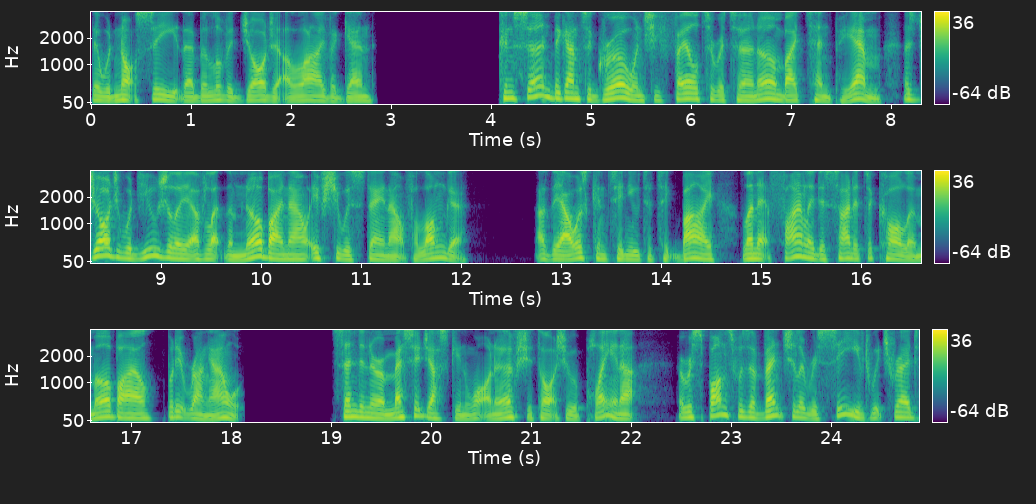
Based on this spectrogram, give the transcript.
They would not see their beloved Georgia alive again. Concern began to grow when she failed to return home by 10 pm, as Georgia would usually have let them know by now if she was staying out for longer. As the hours continued to tick by, Lynnette finally decided to call her mobile, but it rang out. Sending her a message asking what on earth she thought she was playing at, a response was eventually received which read,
